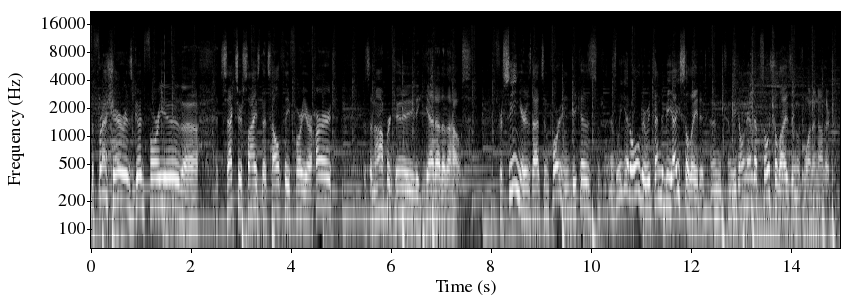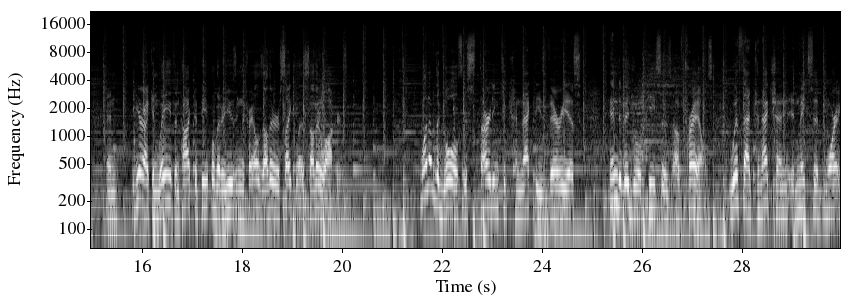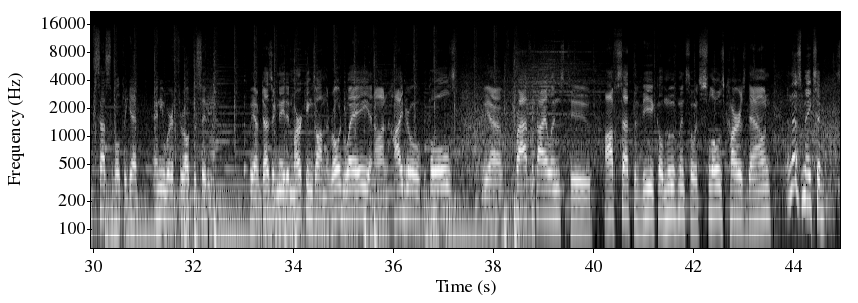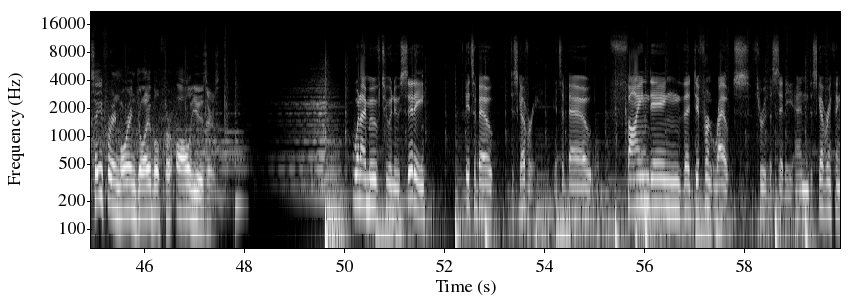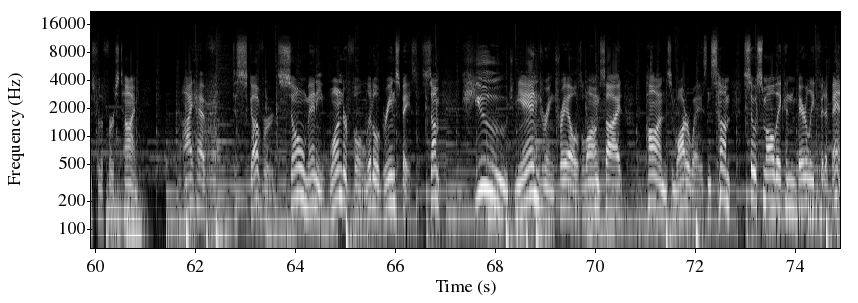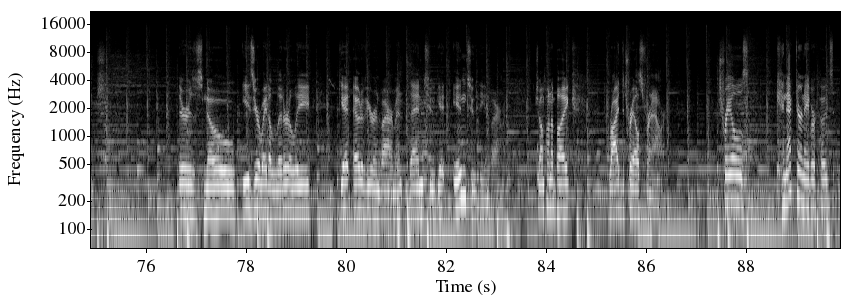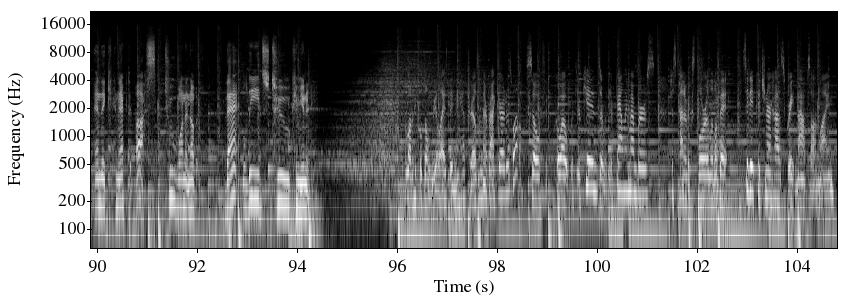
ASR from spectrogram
The fresh air is good for you, the, it's exercise that's healthy for your heart, it's an opportunity to get out of the house. For seniors, that's important because as we get older, we tend to be isolated and, and we don't end up socializing with one another. And here I can wave and talk to people that are using the trails, other cyclists, other walkers. One of the goals is starting to connect these various individual pieces of trails. With that connection, it makes it more accessible to get anywhere throughout the city. We have designated markings on the roadway and on hydro poles. We have traffic islands to offset the vehicle movement so it slows cars down. And this makes it safer and more enjoyable for all users. When I move to a new city, it's about discovery. It's about finding the different routes through the city and discovering things for the first time. I have discovered so many wonderful little green spaces, some huge meandering trails alongside ponds and waterways, and some so small they can barely fit a bench. There's no easier way to literally get out of your environment than to get into the environment. Jump on a bike, ride the trails for an hour. Trails connect our neighborhoods and they connect us to one another. That leads to community. A lot of people don't realize they may have trails in their backyard as well. So go out with your kids or with your family members, just kind of explore a little bit. City of Kitchener has great maps online.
